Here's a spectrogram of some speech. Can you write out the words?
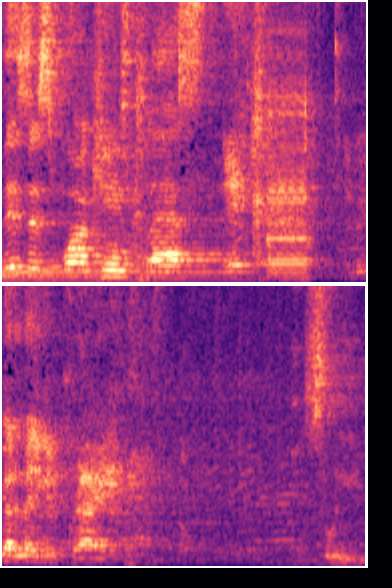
this is fucking classic. And we gotta make it right. Sleep.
